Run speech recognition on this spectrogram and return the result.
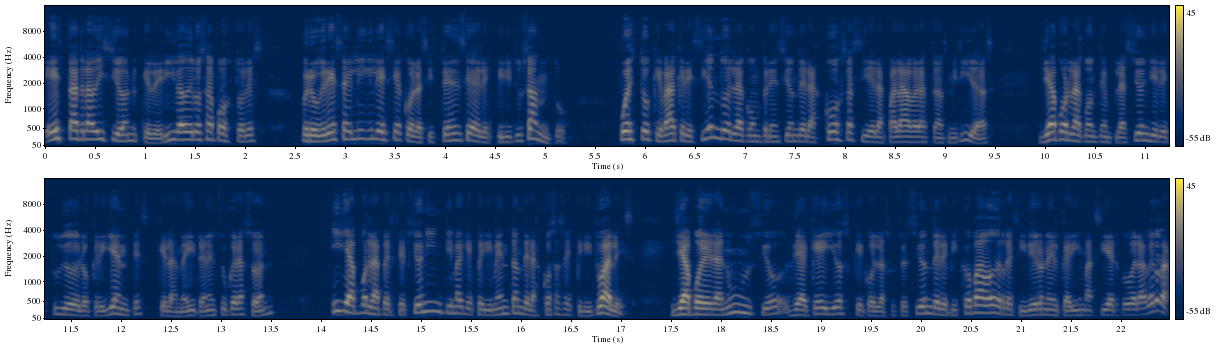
Esta tradición, que deriva de los apóstoles, progresa en la Iglesia con la asistencia del Espíritu Santo, puesto que va creciendo en la comprensión de las cosas y de las palabras transmitidas, ya por la contemplación y el estudio de los creyentes, que las meditan en su corazón, y ya por la percepción íntima que experimentan de las cosas espirituales, ya por el anuncio de aquellos que con la sucesión del episcopado recibieron el carisma cierto de la verdad.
